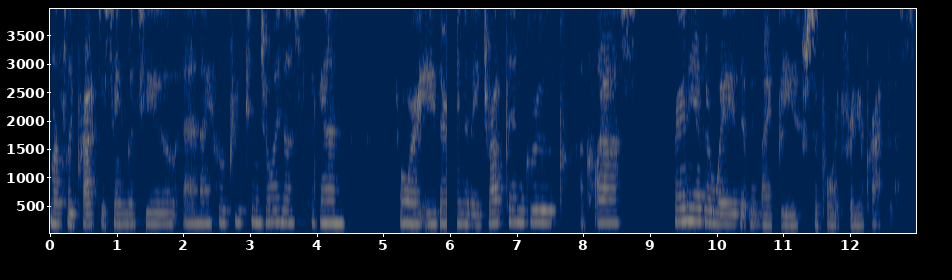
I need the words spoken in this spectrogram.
Lovely practicing with you, and I hope you can join us again for either a drop-in group, a class, or any other way that we might be support for your practice.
